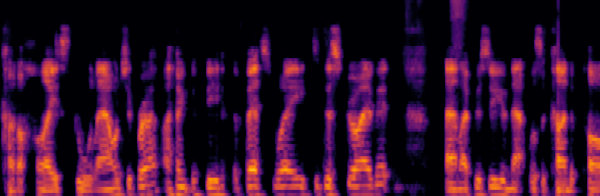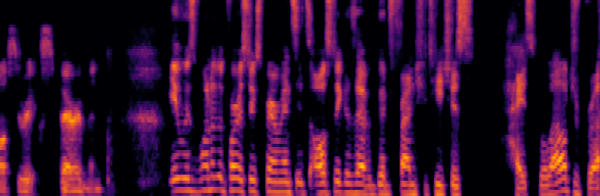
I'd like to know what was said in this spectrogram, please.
kind of high school algebra. I think would be the best way to describe it. And I presume that was a kind of parser experiment. It was one of the parser experiments. It's also because I have a good friend who teaches high school algebra.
